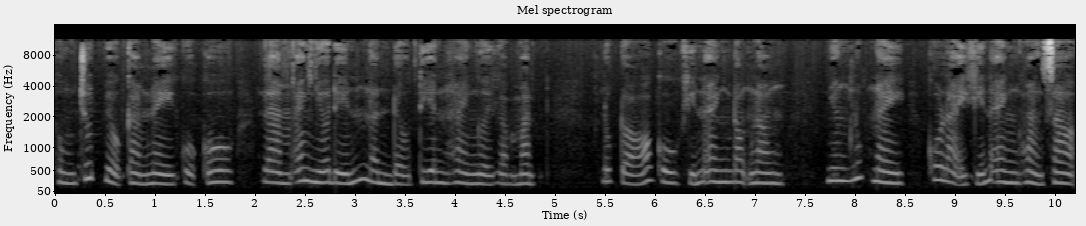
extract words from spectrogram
không chút biểu cảm này của cô làm anh nhớ đến lần đầu tiên hai người gặp mặt. Lúc đó cô khiến anh động lòng, nhưng lúc này cô lại khiến anh hoảng sợ.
